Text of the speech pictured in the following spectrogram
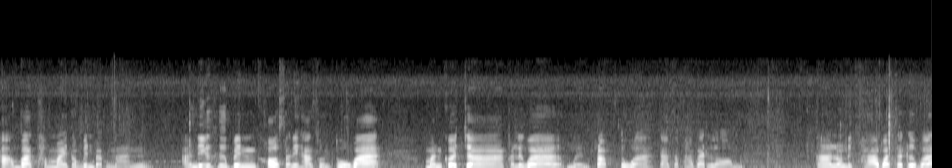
ถามว่าทำไมต้องเป็นแบบนั้น อันนี้ก็คือเป็นข้อสันนิษฐานส่วนตัวว่า มันก็จะเขาเรียกว่าเหมือนปรับตัวตามสภาพแวดล้อมอาลองนึกภาพว่าถ้าเกิดว่า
